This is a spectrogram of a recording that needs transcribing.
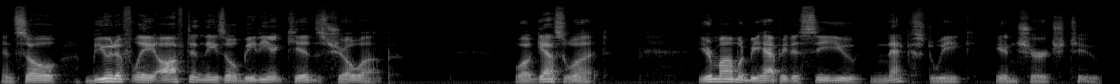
And so beautifully, often these obedient kids show up. Well, guess what? Your mom would be happy to see you next week in church, too.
